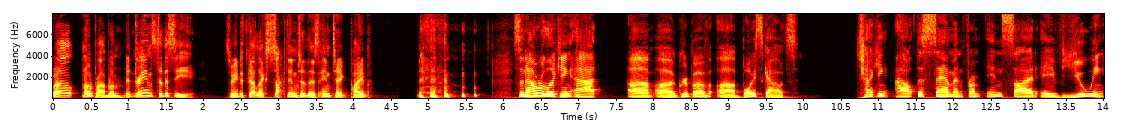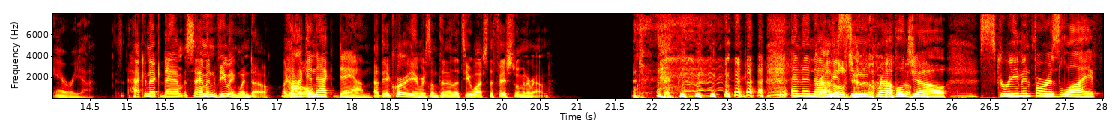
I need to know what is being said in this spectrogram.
Well, no problem. It drains to the sea. So he just got like sucked into this intake pipe. So now we're looking at um, a group of uh, Boy Scouts checking out the salmon from inside a viewing area. Hackaneck Dam salmon viewing window. Like a little, Hackaneck Dam. at the aquarium or something that lets you watch the fish swimming around. And then now we see Joe. Gravel Joe screaming for his life,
